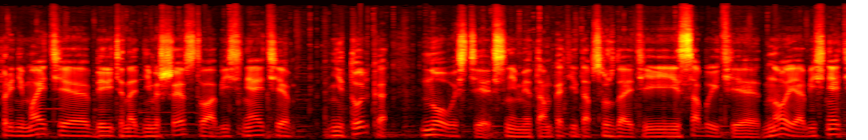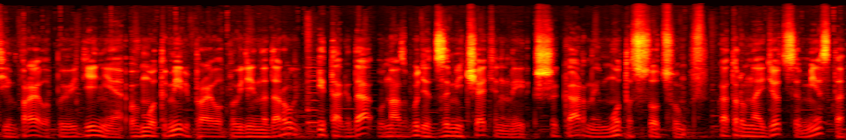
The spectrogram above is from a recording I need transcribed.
принимайте, берите над ними шефство, объясняйте не только новости с ними, там какие-то обсуждаете и события, но и объясняйте им правила поведения в мотомире, правила поведения на дороге. И тогда у нас будет замечательный, шикарный мотосоциум, в котором найдется место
